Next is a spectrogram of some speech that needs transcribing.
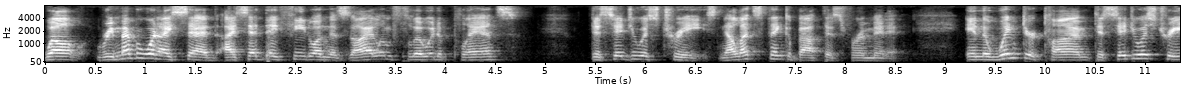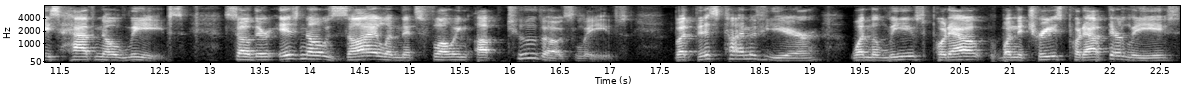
Well, remember what I said. I said they feed on the xylem fluid of plants, deciduous trees. Now let's think about this for a minute. In the winter time, deciduous trees have no leaves. So there is no xylem that's flowing up to those leaves. But this time of year, when the leaves put out, when the trees put out their leaves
